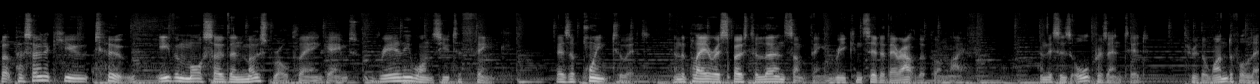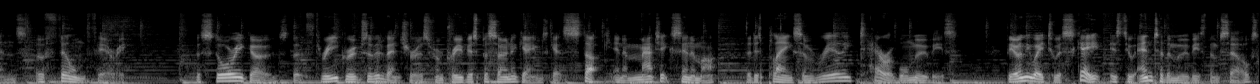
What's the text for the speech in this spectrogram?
But Persona Q2, even more so than most role-playing games, really wants you to think. There's a point to it, and the player is supposed to learn something and reconsider their outlook on life. And this is all presented through the wonderful lens of film theory. The story goes that three groups of adventurers from previous Persona games get stuck in a magic cinema that is playing some really terrible movies. The only way to escape is to enter the movies themselves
